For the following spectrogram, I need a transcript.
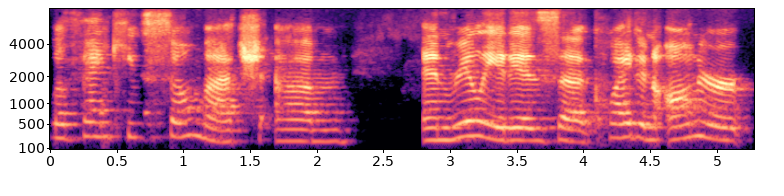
Well, thank you so much. Um, and really, it is uh, quite an honor,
